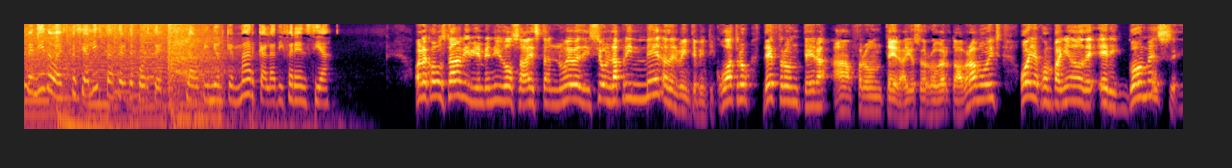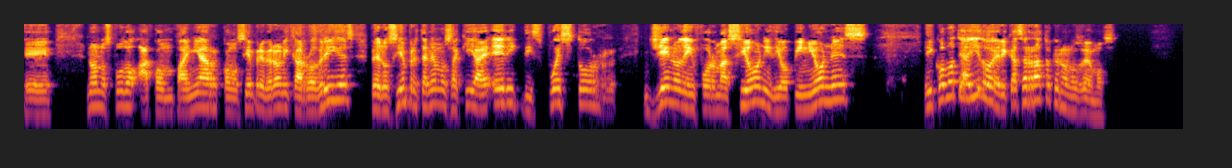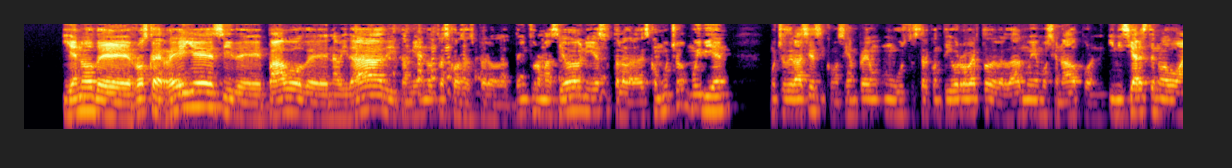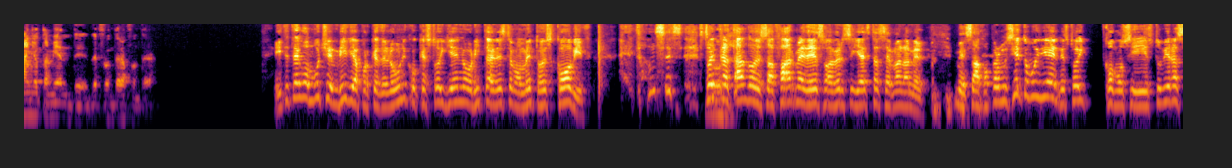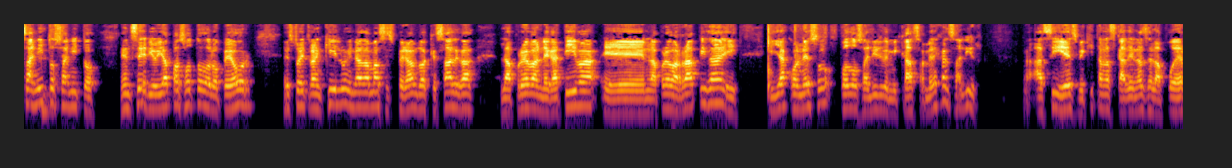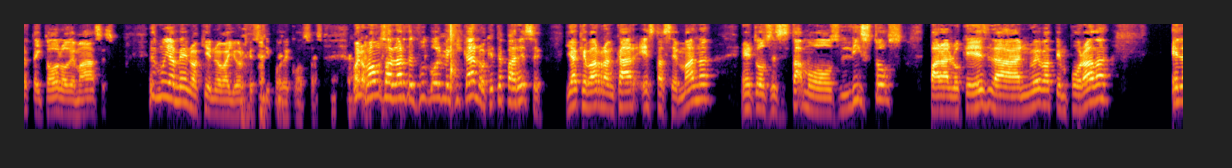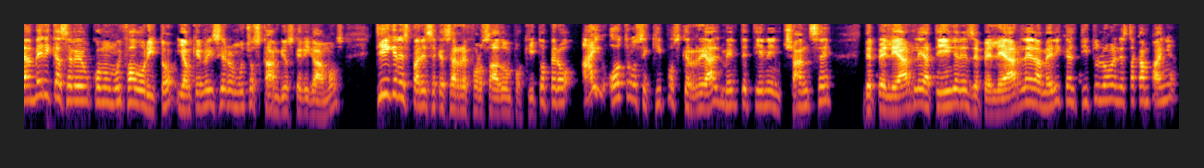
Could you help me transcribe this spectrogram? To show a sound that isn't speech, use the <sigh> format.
Bienvenido a Especialistas del Deporte, la opinión que marca la diferencia. Hola, ¿cómo están? Y bienvenidos a esta nueva edición, la primera del 2024 de Frontera a Frontera. Yo soy Roberto Abramovich, hoy acompañado de Eric Gómez. Eh, no nos pudo acompañar, como siempre, Verónica Rodríguez, pero siempre tenemos aquí a Eric dispuesto, lleno de información y de opiniones. ¿Y cómo te ha ido, Eric? Hace rato que no nos vemos lleno de rosca de reyes y de pavo de Navidad y también otras cosas, pero de información y eso te lo agradezco mucho. Muy bien, muchas gracias y como siempre un, gusto estar contigo, Roberto. De verdad muy emocionado por iniciar este nuevo año también de, de Frontera a Frontera. Y te tengo mucha envidia porque de lo único que estoy lleno ahorita en este momento es COVID. <laughs> Entonces, estoy tratando de zafarme de eso, a ver si ya esta semana me, me zafo. Pero me siento muy bien, estoy como si estuviera sanito, sanito. En serio, ya pasó todo lo peor. Estoy tranquilo y nada más esperando a que salga la prueba negativa eh, en la prueba rápida y, y ya con eso puedo salir de mi casa. Me dejan salir. Así es, me quitan las cadenas de la puerta y todo lo demás. Es, es muy ameno aquí en Nueva York ese tipo de cosas. Bueno, vamos a hablar del fútbol mexicano. ¿Qué te parece? Ya que va a arrancar esta semana, entonces estamos listos para lo que es la nueva temporada. El América se ve como muy favorito y aunque no hicieron muchos cambios que digamos, Tigres parece que se ha reforzado un poquito, pero hay otros equipos que realmente tienen chance de pelearle a Tigres, de pelearle al América el título en esta campaña.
